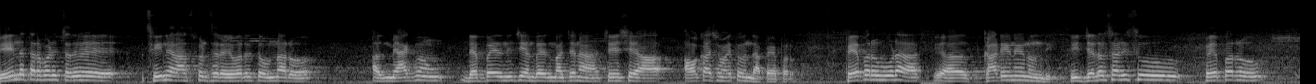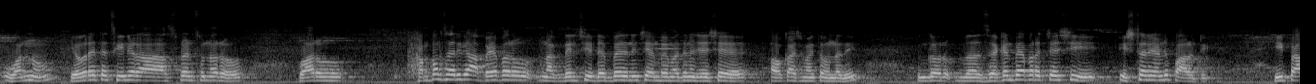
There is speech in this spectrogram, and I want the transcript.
వేళ్ళ తరబడి చదివే సీనియర్ హాస్పిటల్స్ ఎవరైతే ఉన్నారో అది మ్యాక్సిమం డెబ్బై ఐదు నుంచి ఎనభై ఐదు మధ్యన చేసే అవకాశం అయితే ఉంది ఆ పేపర్. పేపరు కూడా కాటిగానే ఉంది. ఈ జనరల్ స్టడీస్ పేపరు వన్ ఎవరైతే సీనియర్ హాస్పిటల్స్ ఉన్నారో వారు కంపల్సరీగా ఆ పేపరు నాకు తెలిసి డెబ్బై నుంచి ఎనభై మధ్యన చేసే అవకాశం అయితే ఉన్నది. ఇంకో సెకండ్ పేపర్ వచ్చేసి హిస్టరీ అండ్ పాలిటీ. ఈ పా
